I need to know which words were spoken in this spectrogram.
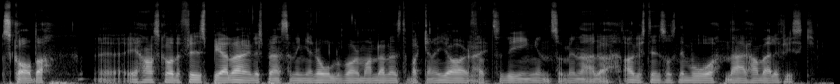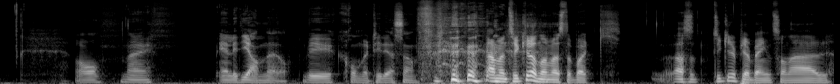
skada eh, Är han skadefri spelare, det spelar nästan ingen roll vad de andra vänsterbackarna gör Nej. För att det är ingen som är nära Augustinssons nivå när han väl är frisk Ja, nej. Enligt Janne då, vi kommer till det sen. Ja men tycker du att någon vänsterback Alltså tycker du Pierre Bengtsson är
